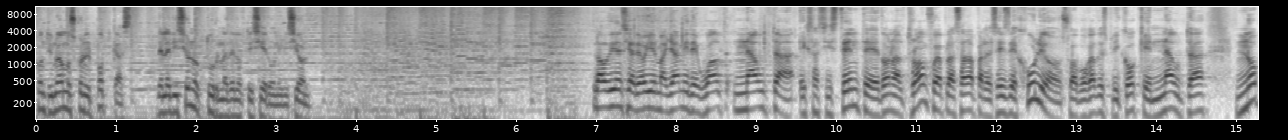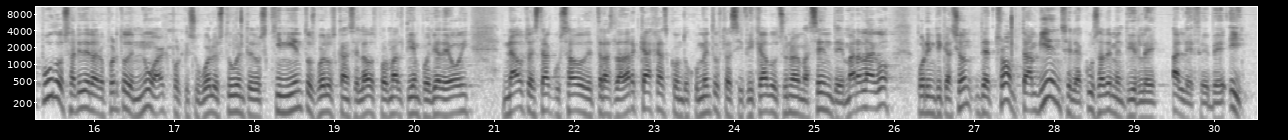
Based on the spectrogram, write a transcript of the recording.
Continuamos con el podcast de la edición nocturna de Noticiero Univisión. La audiencia de hoy en Miami de Walt Nauta, ex asistente de Donald Trump, fue aplazada para el 6 de julio. Su abogado explicó que Nauta no pudo salir del aeropuerto de Newark porque su vuelo estuvo entre los 500 vuelos cancelados por mal tiempo el día de hoy. Nauta está acusado de trasladar cajas con documentos clasificados de un almacén de Mar-a-Lago por indicación de Trump. También se le acusa de mentirle al FBI.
